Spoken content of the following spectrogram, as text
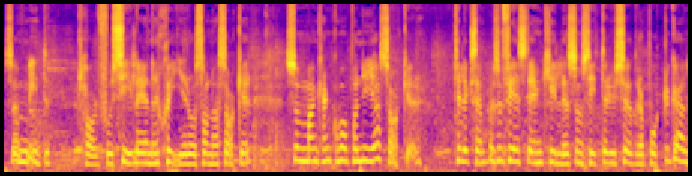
som inte har fossila energier och sådana saker, så man kan komma på nya saker. Till exempel så finns det en kille som sitter i södra Portugal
